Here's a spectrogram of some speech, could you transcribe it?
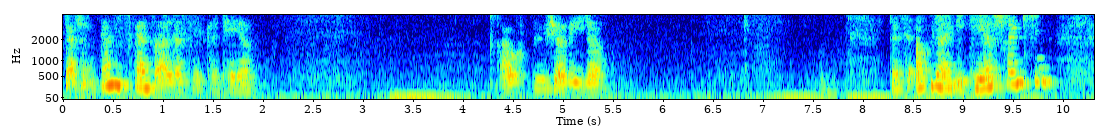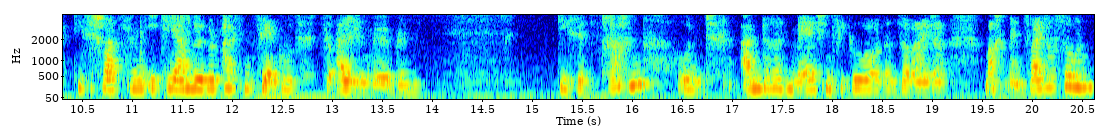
Das ist ein ganz, ganz alter Sekretär. Auch Bücher wieder. Das ist auch wieder ein Ikea-Schränkchen. Diese schwarzen Ikea-Möbel passen sehr gut zu alten Möbeln. Diese Drachen und andere Märchenfiguren und so weiter macht mein zweiter Sohn.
